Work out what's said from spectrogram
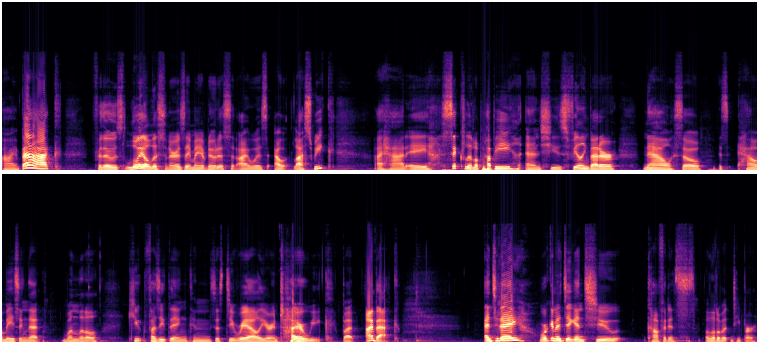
I'm back. For those loyal listeners, they may have noticed that I was out last week. I had a sick little puppy and she's feeling better now. So it's how amazing that one little cute fuzzy thing can just derail your entire week. But I'm back. And today we're going to dig into confidence a little bit deeper.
